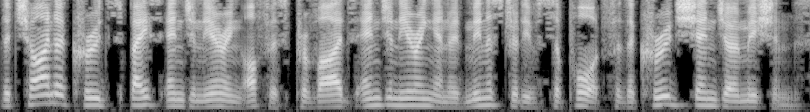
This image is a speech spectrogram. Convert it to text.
The China Crewed Space Engineering Office provides engineering and administrative support for the crewed Shenzhou missions.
